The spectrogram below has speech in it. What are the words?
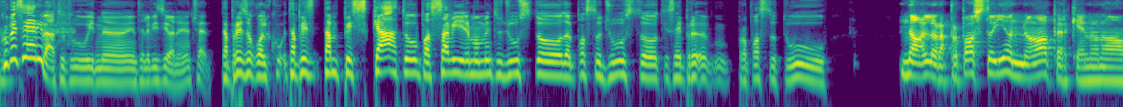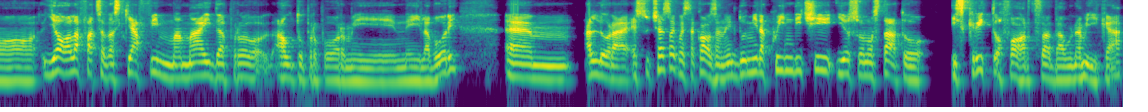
Come sei arrivato tu in, in televisione? Cioè, t'ha preso qualcuno, t'ha pes- pescato, passavi nel momento giusto, dal posto giusto, ti sei pre- proposto tu? No, allora, proposto io no, perché non ho... Io ho la faccia da schiaffi, ma mai da pro... autopropormi nei lavori. Um, allora, è successa questa cosa. Nel 2015 io sono stato iscritto a forza da un'amica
